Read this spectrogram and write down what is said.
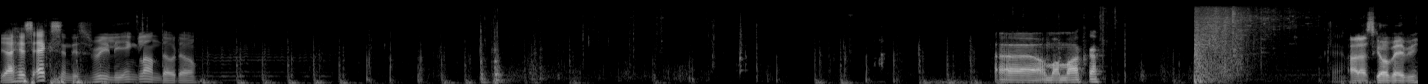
Yeah, his accent is really Englando though. Uh, on my marker. Okay. Ah, let's go, baby.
